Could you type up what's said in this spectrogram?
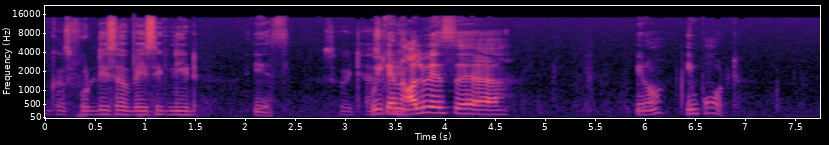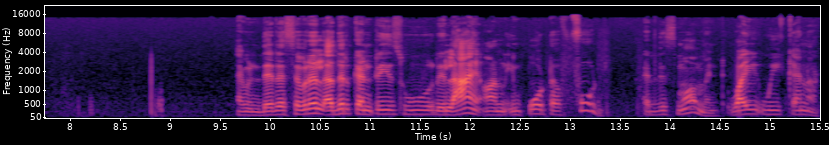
Because food is a basic need. Yes. So it has We can always uh, you know import. I mean there are several other countries who rely on import of food at this moment. Why we cannot?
